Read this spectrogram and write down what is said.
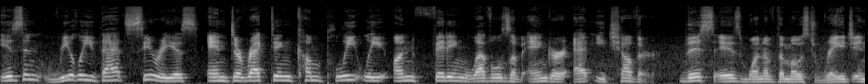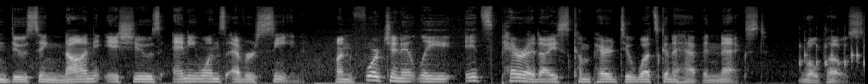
isn't really that serious and directing completely unfitting levels of anger at each other. This is one of the most rage inducing non issues anyone's ever seen. Unfortunately, it's paradise compared to what's gonna happen next. Roll post.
